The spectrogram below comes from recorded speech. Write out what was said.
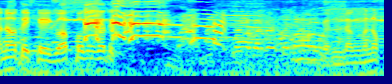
Ano tay kay gwapo kay katik. Gandang manok.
